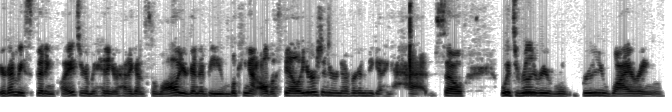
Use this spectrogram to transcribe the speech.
you're going to be spitting plates, you're going to be hitting your head against the wall, you're going to be looking at all the failures, and you're never going to be getting ahead. So it's really re- rewiring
